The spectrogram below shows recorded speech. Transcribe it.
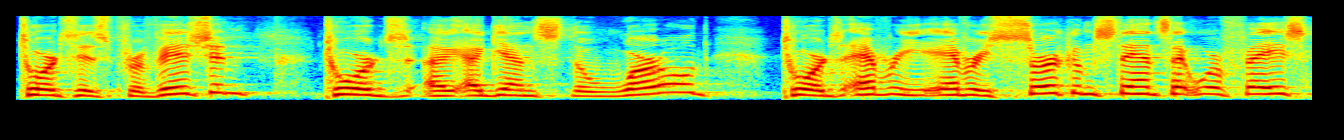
towards His provision, towards uh, against the world, towards every, every circumstance that we're faced,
